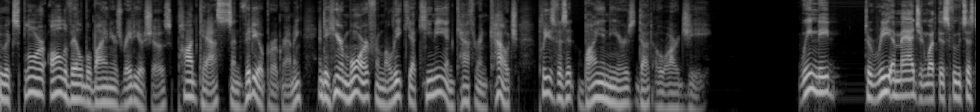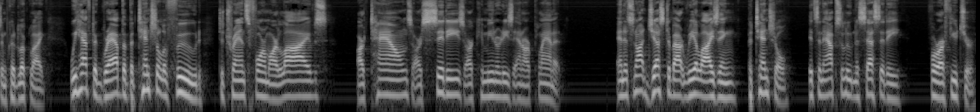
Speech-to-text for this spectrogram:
To explore all available Bioneers radio shows, podcasts, and video programming, and to hear more from Malik Yakini and Cathryn Couch, please visit bioneers.org. We need to reimagine what this food system could look like. We have to grab the potential of food to transform our lives, our towns, our cities, our communities, and our planet. And it's not just about realizing potential, it's an absolute necessity for our future.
